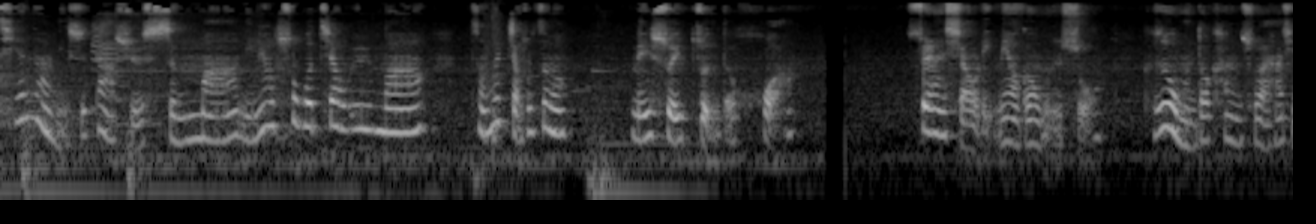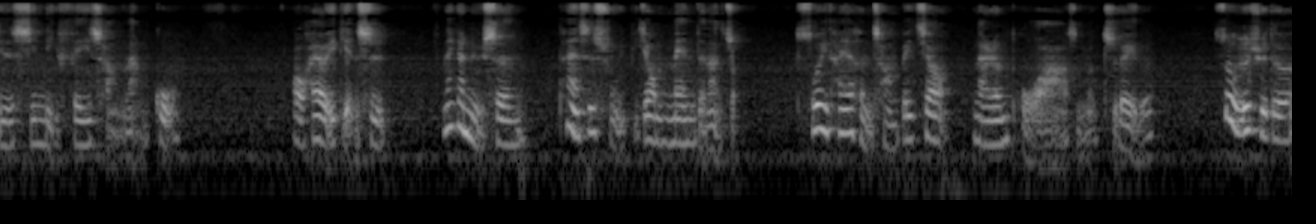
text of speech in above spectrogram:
天哪，你是大学生吗？你没有受过教育吗？怎么会讲出这么没水准的话？虽然小林没有跟我们说。可是我们都看得出来，他其实心里非常难过。哦，还有一点是，那个女生她也是属于比较 man 的那种，所以她也很常被叫男人婆啊什么之类的。所以我就觉得，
